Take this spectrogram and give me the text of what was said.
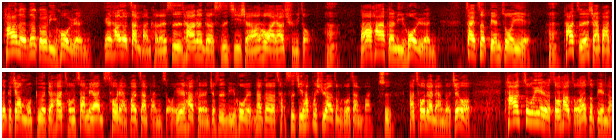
他的那个理货员，因为他的站板可能是他那个司机想要后来要取走，啊，然后他可能理货员在这边作业嗯，他只是想把这个胶膜割掉，他从上面要抽两块站板走，因为他可能就是理货员那个司机他不需要这么多站板，是。他抽掉两个，结果他作业的时候他走到这边来，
